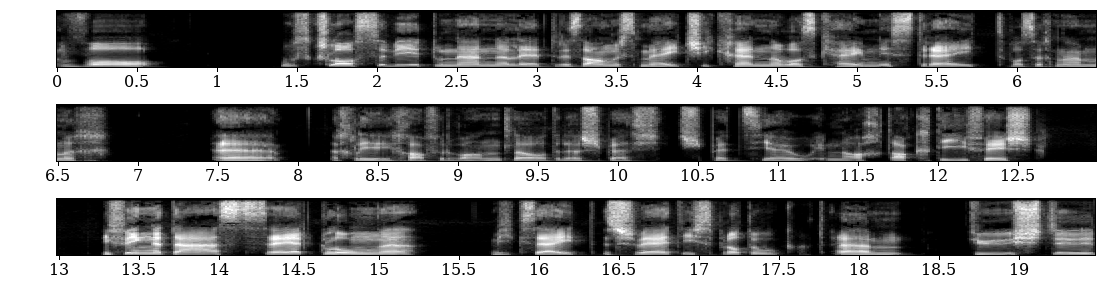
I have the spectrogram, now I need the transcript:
der ausgeschlossen wird und dann lernt er ein anderes Mädchen kennen, das ein Geheimnis trägt, das sich nämlich äh, ein bisschen kann verwandeln oder spe speziell in der Nacht aktiv ist. Ich finde das sehr gelungen. Wie gesagt, ein schwedisches Produkt, ähm, düster,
